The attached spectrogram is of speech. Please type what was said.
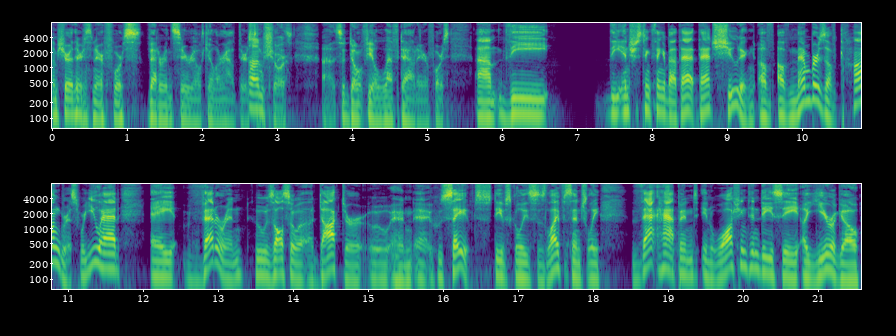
I'm sure there's an Air Force veteran serial killer out there. I'm sure. Uh, so don't feel left out, Air Force. Um, the the interesting thing about that that shooting of of members of Congress, where you had a veteran who was also a, doctor who and uh, who saved Steve Scalise's life, essentially. That happened in Washington D.C. a year ago. When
